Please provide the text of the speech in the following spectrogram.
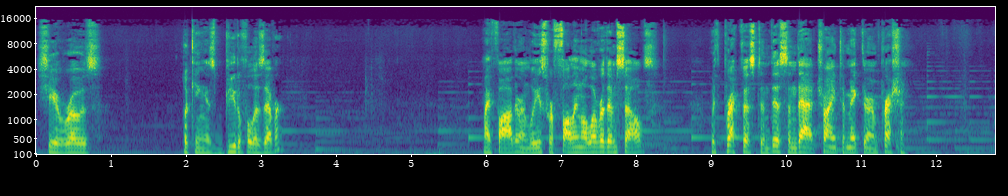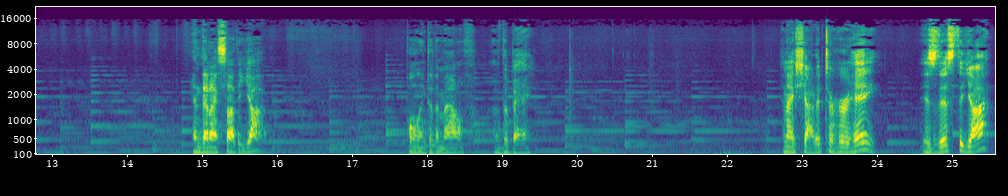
she arose looking as beautiful as ever. My father and Luis were falling all over themselves with breakfast and this and that, trying to make their impression. And then I saw the yacht pull into the mouth of the bay. And I shouted to her, Hey, is this the yacht?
